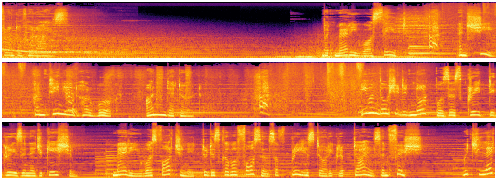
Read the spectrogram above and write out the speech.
front of her eyes. But Mary was saved, and she continued her work undeterred. Even though she did not possess great degrees in education, Mary was fortunate to discover fossils of prehistoric reptiles and fish, which led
